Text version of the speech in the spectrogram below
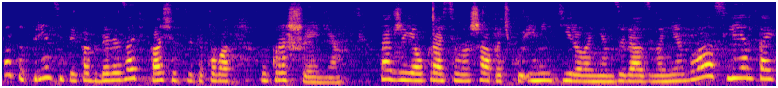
Это, в принципе, как довязать в качестве такого украшения. Также я украсила шапочку имитированием завязывания глаз лентой.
